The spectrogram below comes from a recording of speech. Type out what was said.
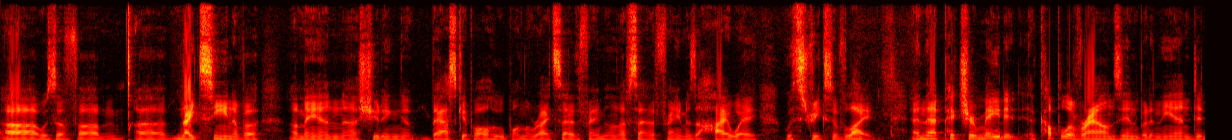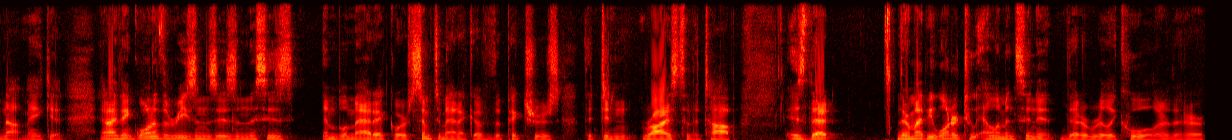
uh, was of um, a night scene of a, a man uh, shooting a basketball hoop on the right side of the frame, and the left side of the frame is a highway with streaks of light. And that picture made it a couple of rounds in, but in the end did not make it. And I think one of the reasons is, and this is emblematic or symptomatic of the pictures that didn't rise to the top, is that there might be one or two elements in it that are really cool or that are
